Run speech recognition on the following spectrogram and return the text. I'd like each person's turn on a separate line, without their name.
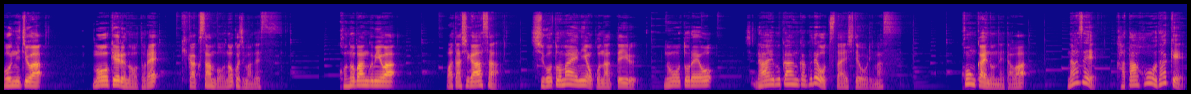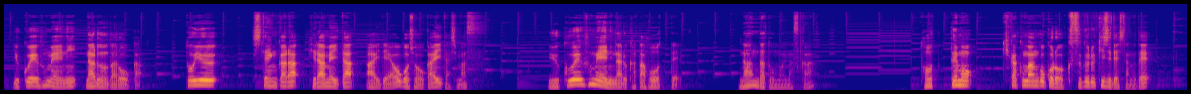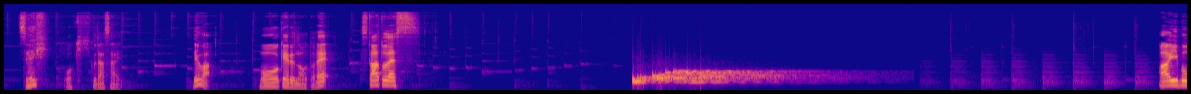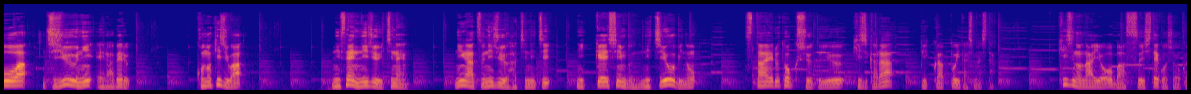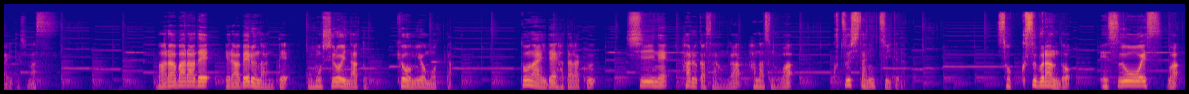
こんにちは。儲ける脳トレ企画参謀の小島です。この番組は私が朝仕事前に行っている脳トレをライブ感覚でお伝えしております。今回のネタはなぜ片方だけ行方不明になるのだろうかという視点からひらめいたアイデアをご紹介いたします。行方不明になる片方って何だと思いますか？とっても企画マン心をくすぐる記事でしたので、ぜひお聞きください。では、儲ける脳トレ、スタートです。相棒は自由に選べる。この記事は2021年2月28日日経新聞日曜日のスタイル特集という記事からピックアップいたしました。記事の内容を抜粋してご紹介いたします。バラバラで選べるなんて面白いなと興味を持った。都内で働く椎根遥さんが話すのは靴下についてだ。ソックスブランド SOS は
